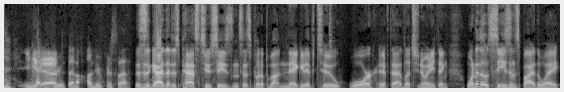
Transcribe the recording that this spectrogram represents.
I Yeah. agree with that 100%. This is a guy that his past two seasons has put up about negative two WAR, if that lets you know anything. One of those seasons, by the way,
